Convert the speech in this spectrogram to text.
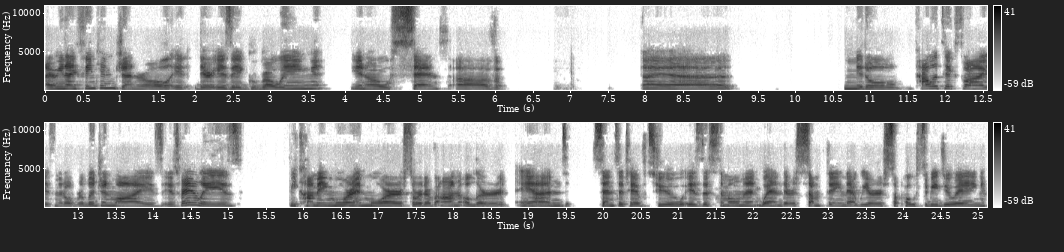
I mean, I think in general, it there is a growing, you know, sense of uh, middle politics wise, middle religion wise, Israelis becoming more and more sort of on alert and sensitive to is this the moment when there's something that we are supposed to be doing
